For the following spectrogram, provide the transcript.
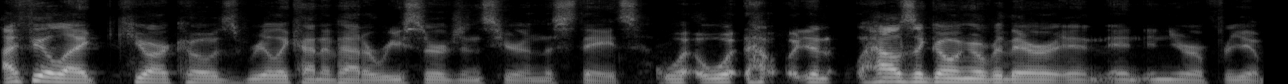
I feel like QR codes really kind of had a resurgence here in the states. What, what how, how's it going over there in, in, in Europe for you?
